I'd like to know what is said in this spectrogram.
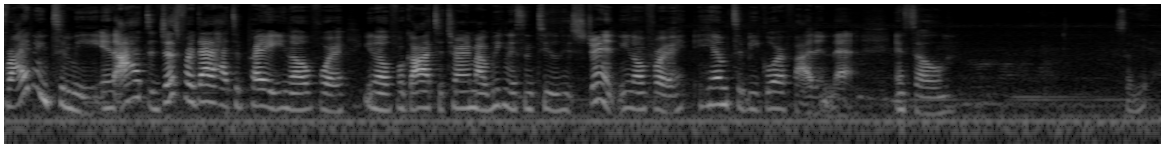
frightening to me. And i had to just for that i had to pray you know for you know for god to turn my weakness into his strength you know for him to be glorified in that. And so so yeah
